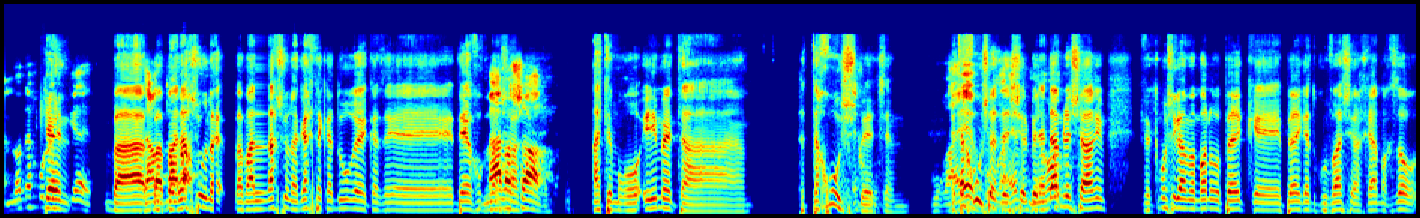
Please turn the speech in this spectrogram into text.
אני לא יודע איך הוא כן. ב- זה במהלך. שהוא, נגח את הכדור אה, כזה די רחוק מעל השער. אתם רואים את ה... את החוש איך הוא- בעצם. הוא את רעב, החוש הזה רעב של בן מאוד. אדם לשערים, וכמו שגם אמרנו בפרק אה, פרק התגובה של אחרי המחזור,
